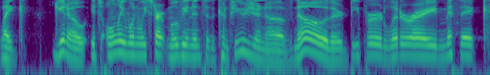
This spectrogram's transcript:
like you know, it's only when we start moving into the confusion of no, they're deeper literary mythic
